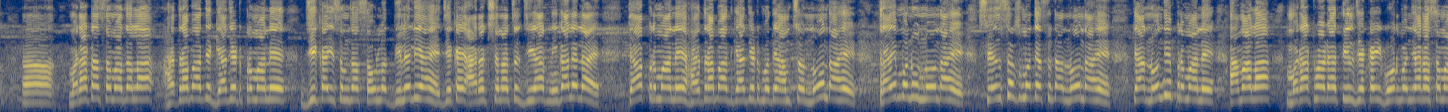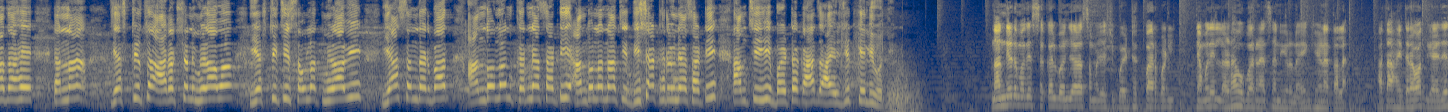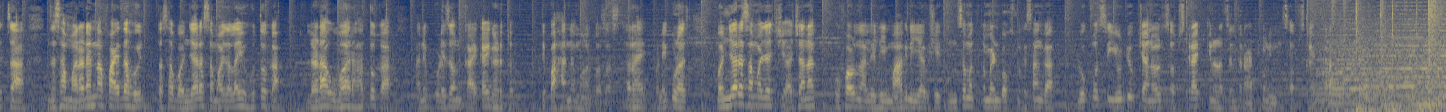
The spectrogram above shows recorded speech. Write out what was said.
मराठा समाजाला हैदराबाद गॅजेटप्रमाणे जी काही समजा सवलत दिलेली आहे जे काही आरक्षणाचं जी आर निघालेलं आहे त्याप्रमाणे हैदराबाद गॅजेटमध्ये आमचं नोंद आहे ट्राईब म्हणून नोंद आहे सेन्ससमध्ये सुद्धा नोंद आहे. त्या नोंदीप्रमाणे आम्हाला मराठवाड्यातील जे काही गोरबंजारा समाज आहे त्यांना एस टीचं आरक्षण मिळावं एस टीची सवलत मिळावी. या संदर्भात आंदोलन करण्यासाठी आंदोलनाची दिशा ठरविण्यासाठी आमची ही बैठक आज आयोजित केली होती. नांदेडमध्ये सकल बंजारा समाजाची बैठक पार पडली. त्यामध्ये लढा उभारण्याचा निर्णय घेण्यात आला. आता हैदराबाद गॅझेटचा जसा मराठ्यांना फायदा होईल तसा बंजारा समाजालाही होतो का? लढा उभा राहतो का? आणि पुढे जाऊन काय काय घडतं? ते पाहणं महत्त्वाचं असणार आहे. पण एकूणच बंजारा समाजाची अचानक उफाळून आलेली ही मागणी याविषयी तुमचं मत कमेंट बॉक्समध्ये सांगा. लोकमतचं यूट्यूब चॅनल सबस्क्राईब केलं नसेल तर आठवणीने सबस्क्राईब करा.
